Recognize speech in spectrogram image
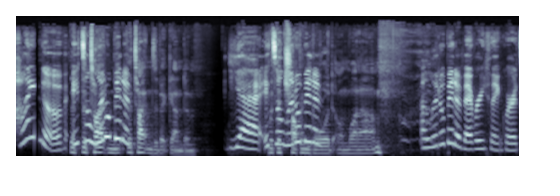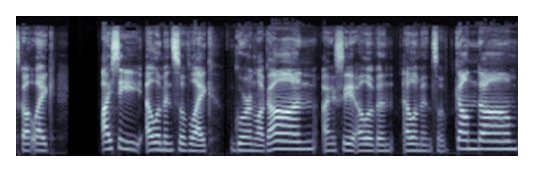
Kind of. The, it's the a Titan, little bit of the Titan's a bit Gundam yeah. It's a little bit of on one arm. a little bit of everything. Where it's got like, I see elements of like Gurren Lagann. I see element elements of Gundam.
